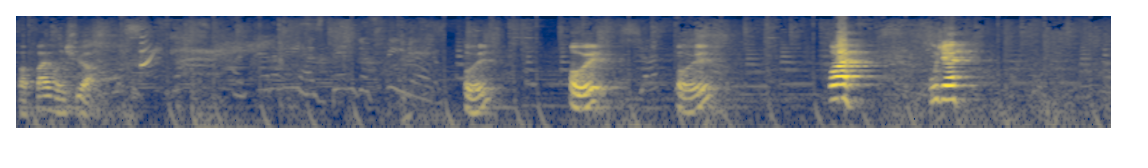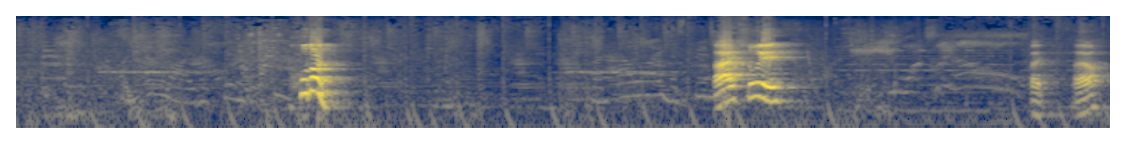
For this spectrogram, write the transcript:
把掰回去啊！喂，喂，喂，过来，吴姐，护盾，来，输赢。哎，来啊！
